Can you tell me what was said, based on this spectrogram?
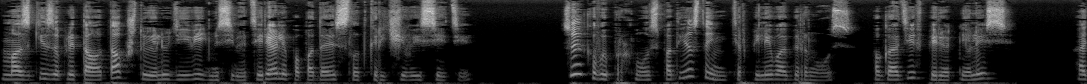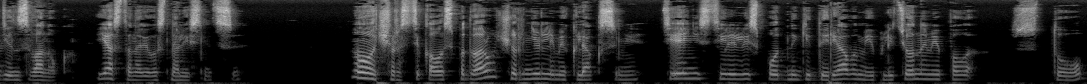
Мозги заплетала так, что и люди, и ведьмы себя теряли, попадая в сладкоречивые сети. Зойка выпорхнула из подъезда и нетерпеливо обернулась. «Погоди, вперед не лезь». Один звонок. Я остановилась на лестнице. Ночь растекалась по двору чернильными кляксами. Тени стелились под ноги дырявыми и плетеными пола... Стоп.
